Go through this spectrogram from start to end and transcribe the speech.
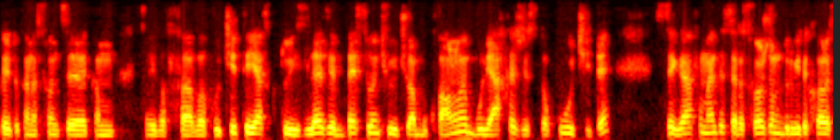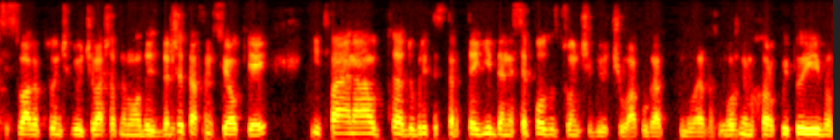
притока на слънце към, нали, в, в очите и аз като излезе без слънчеви очила, буквално ме боляха жестоко очите. Сега в момента се разхождам, другите хора си слагат слънчеви очила, защото не могат да издържат, аз съм си окей. Okay. И това е една от добрите стратегии да не се ползват слънчеви очила, когато е възможно. Има хора, които и в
